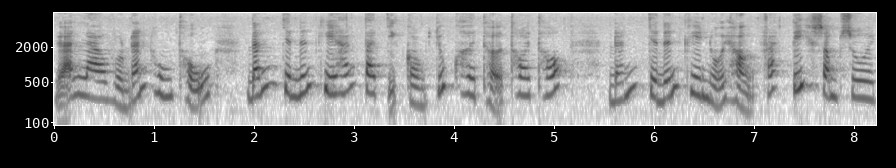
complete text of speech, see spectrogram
gã lao vào đánh hung thủ, đánh cho đến khi hắn ta chỉ còn chút hơi thở thoi thóp, đánh cho đến khi nỗi hận phát tiết xong xuôi,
